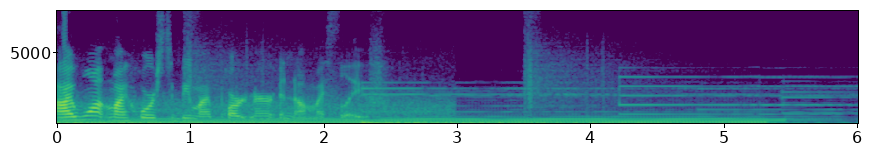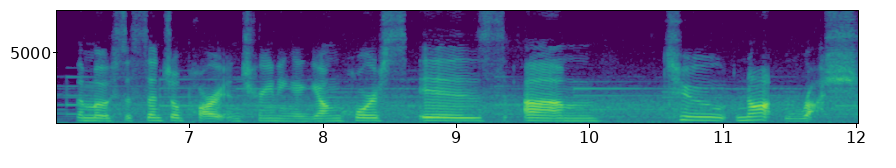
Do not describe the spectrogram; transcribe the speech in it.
I want my horse to be my partner and not my slave. The most essential part in training a young horse is um, to not rush,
